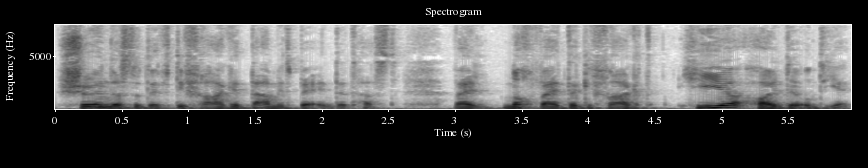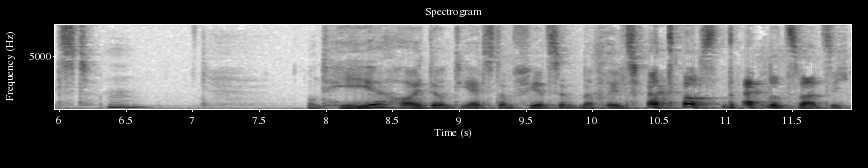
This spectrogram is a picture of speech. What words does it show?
Schön, dass du die Frage damit beendet hast, weil noch weiter gefragt, hier, heute und jetzt. Hm. Und hier, heute und jetzt, am 14. April 2021,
